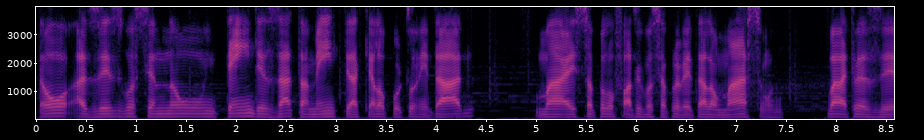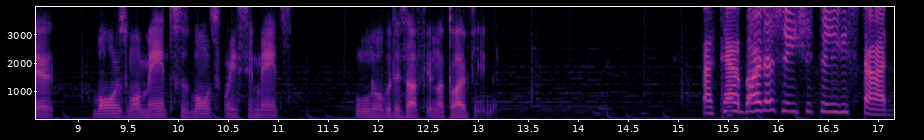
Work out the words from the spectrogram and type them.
Então, às vezes você não entende exatamente aquela oportunidade, mas só pelo fato de você aproveitar ela ao máximo, vai trazer bons momentos, bons conhecimentos, um novo desafio na tua vida. Até agora a gente tem listado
